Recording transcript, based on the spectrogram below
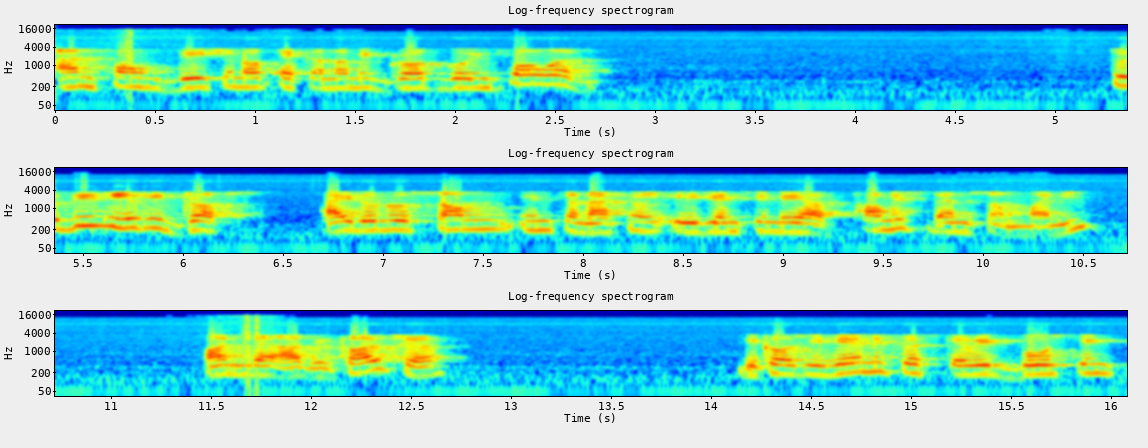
and foundation of economic growth going forward. So these little drops, I don't know, some international agency may have promised them some money on the agriculture because we hear Mr. Skerritt boasting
